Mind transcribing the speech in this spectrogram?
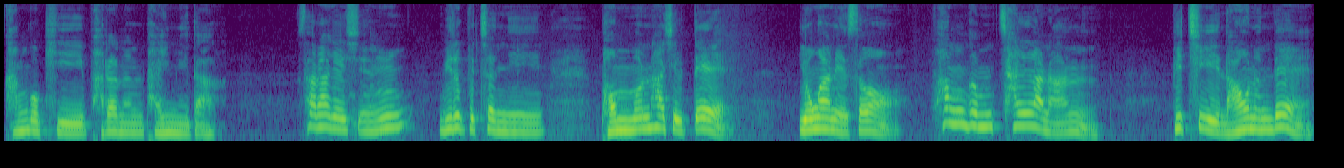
간곡히 바라는 바입니다. 살아계신 미륵 부처님 법문하실 때 용안에서 황금 찬란한 빛이 나오는데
